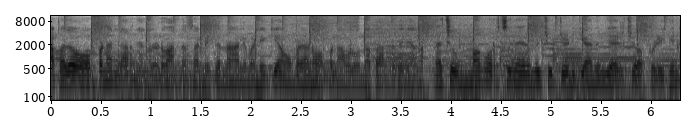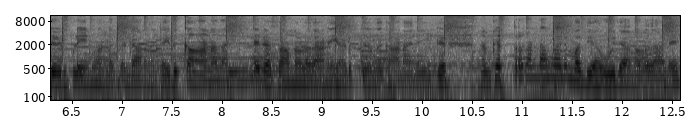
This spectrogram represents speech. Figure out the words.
അപ്പോൾ അത് ഓപ്പൺ അല്ലായിരുന്നു ഞങ്ങളിവിടെ വന്ന സമയത്ത് നാല് മണിയൊക്കെ ആകുമ്പോഴാണ് ഓപ്പൺ ആവുള്ളൂ എന്ന് പറഞ്ഞത് ഞങ്ങൾ. എന്നാൽ ചുമ്മാ കുറച്ച് നേരം ഒന്ന് ചുറ്റിയടിക്കാമെന്ന് വിചാരിച്ചു. അപ്പോഴേക്കും ഒരു പ്ലെയിൻ വന്നിട്ടുണ്ടായിരുന്നു കേട്ടോ ഇത് കാണാൻ നല്ല രസമാണെന്നുള്ളതാണ് ഈ അടുത്ത് നിന്ന് കാണാനായിട്ട്. നമുക്ക് എത്ര കണ്ടാലും മതിയാവൂല എന്നുള്ളതാണ്.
